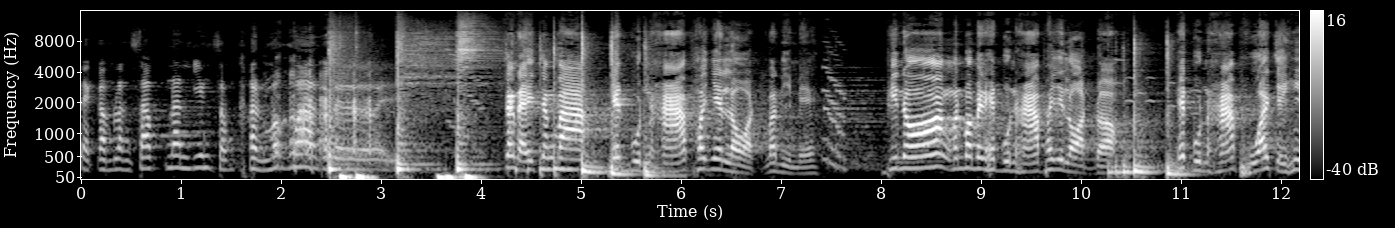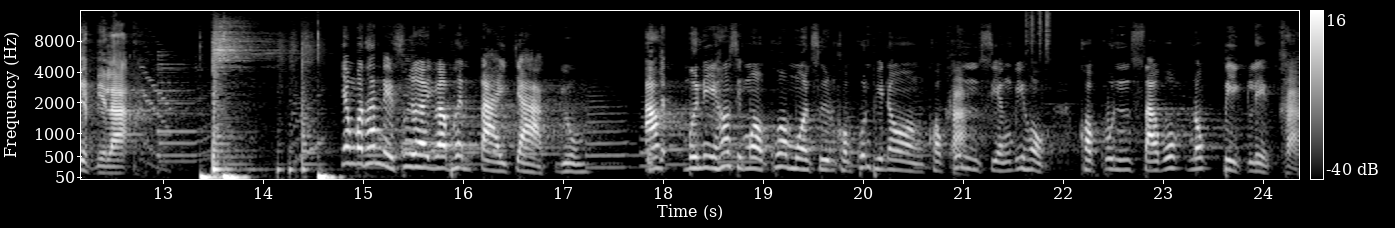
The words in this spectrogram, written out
แต่กำลังทรัพย์นั่นยิ่งสำคัญมาก ๆ เลย จังไหนจังว่าเฮ็ดบุญหาพ่อเยหลอดว่านี่ไหมพี่น้องมันบ่เป็นเฮ็ดบุญหาพ่อเยหลอดดอกเฮ็ดบุญหาผัวใจเฮียดนี่ละยังบ่ท่านได้เสื้อว่าเพิ่นตายจากอยู่เอามือนี้เฮาสิมอบข้อมวลซืนขอบคุณพี่น้อง ขอบคุณเสียงวิหก ขอบคุณสาวกนกปีกเหล็กค่ะ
